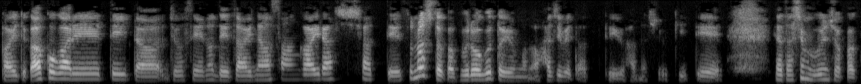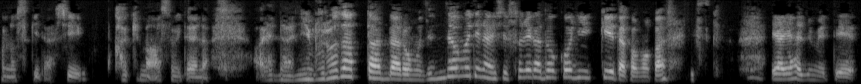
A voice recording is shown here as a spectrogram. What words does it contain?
輩というか憧れていた女性のデザイナーさんがいらっしゃって、その人がブログというものを始めたっていう話を聞いて、いや私も文章書くの好きだし、書きますみたいな。あれ何ブロだったんだろう？もう全然覚えてないし、それがどこに消えたかもわかんないですけど、やり始めて、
